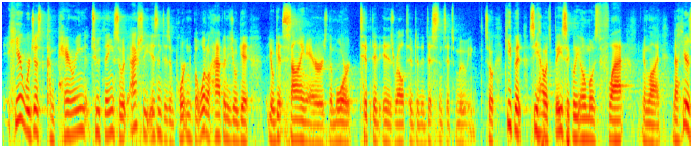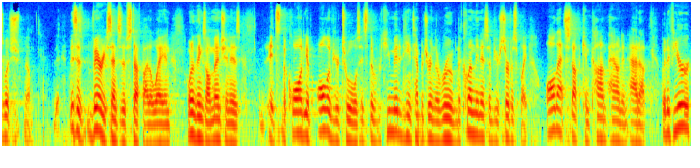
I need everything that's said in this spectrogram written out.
Here we're just comparing two things, so it actually isn't as important, but what will happen is you'll get, you'll get sign errors the more tipped it is relative to the distance it's moving. So keep it, see how it's basically almost flat in line. Now here's what, no, this is very sensitive stuff, by the way, and one of the things I'll mention is it's the quality of all of your tools, it's the humidity and temperature in the room, the cleanliness of your surface plate. All that stuff can compound and add up. But if you're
